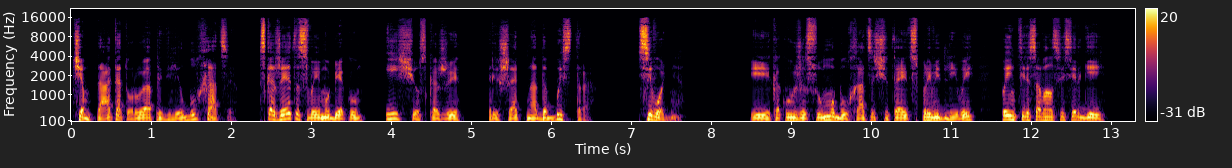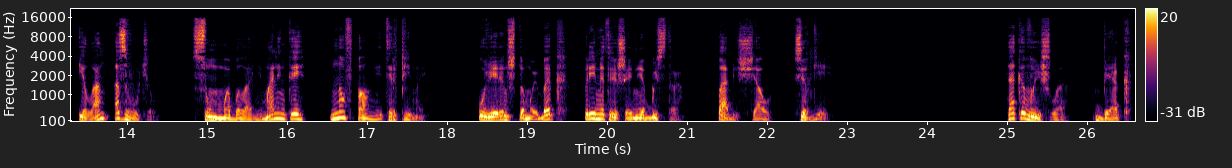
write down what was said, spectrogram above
чем та, которую определил Булхаци. Скажи это своему Беку, и еще скажи, решать надо быстро. Сегодня. И какую же сумму Булхаца считает справедливой, поинтересовался Сергей. Илан озвучил. Сумма была не маленькой, но вполне терпимой. Уверен, что мой Бек примет решение быстро, пообещал Сергей. Так и вышло. Бек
